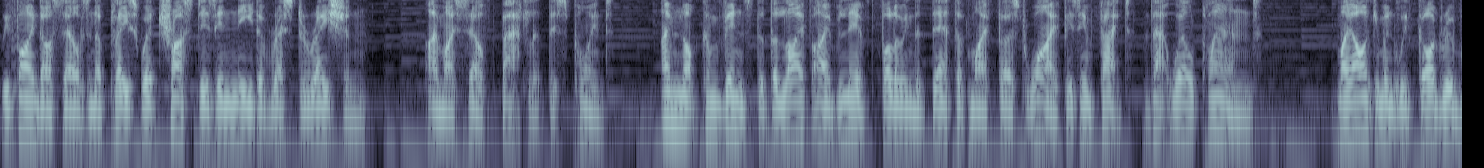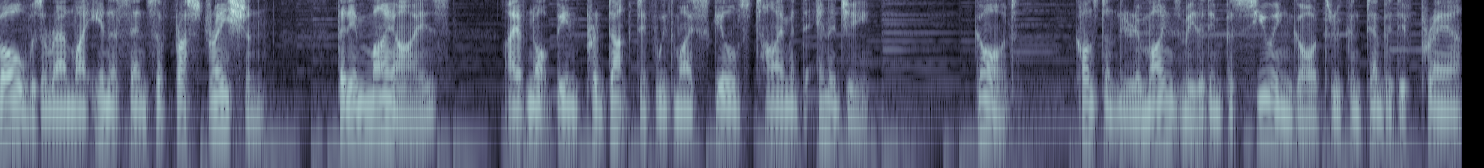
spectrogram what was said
we find ourselves in a place where trust is in need of restoration. I myself battle at this point. I'm not convinced that the life I've lived following the death of my first wife is in fact that well planned. My argument with God revolves around my inner sense of frustration that in my eyes I have not been productive with my skills, time, and energy. God constantly reminds me that in pursuing God through contemplative prayer,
